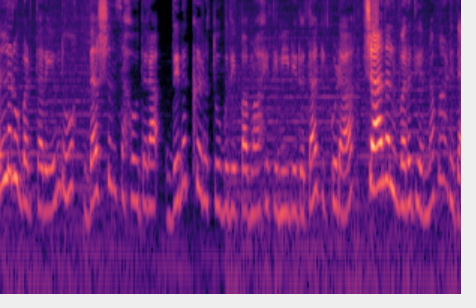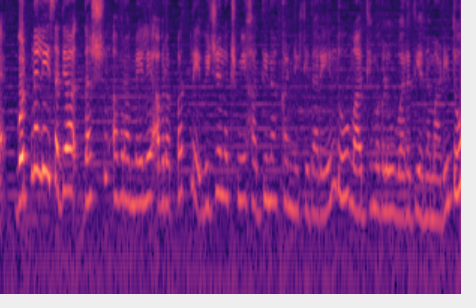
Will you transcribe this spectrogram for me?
ಎಲ್ಲರೂ ಬರ್ತಾರೆ ಎಂದು ದರ್ಶನ್ ಸಹೋದರ ದಿನಕರ್ ತೂಗುದೀಪ ಮಾಹಿತಿ ನೀಡಿರುವುದಾಗಿ ಕೂಡ ಚಾನೆಲ್ ವರದಿಯನ್ನ ಮಾಡಿದೆ. ಒಟ್ನಲ್ಲಿ ಸದ್ಯ ದರ್ಶನ್ ಅವರ ಮೇಲೆ ಅವರ ಪತ್ನಿ ವಿಜಯಲಕ್ಷ್ಮಿ ಹದ್ದಿನ ಕಣ್ಣಿಟ್ಟಿದ್ದಾರೆ ಎಂದು ಮಾಧ್ಯಮಗಳು ವರದಿಯನ್ನ ಮಾಡಿದ್ದು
